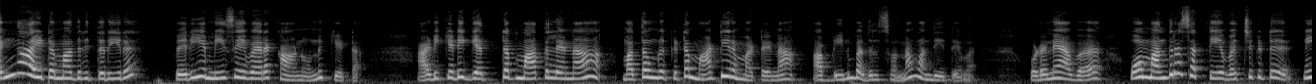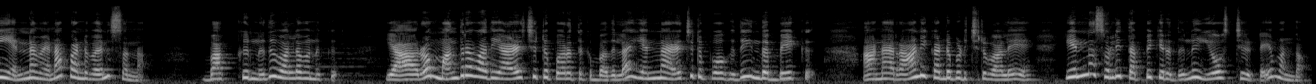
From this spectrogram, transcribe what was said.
எங்க ஆயிட்ட மாதிரி தெரியுற? பெரிய மீசை வேற காணும்னு கேட்டா. அடிக்கடி கெட்டப் மாற்றலைன்னா மற்றவங்க கிட்ட மாட்டிட மாட்டேனா? அப்படின்னு பதில் சொன்னான் வந்தியத்தேவன். உடனே அவ உன் மந்திர சக்தியை வச்சுக்கிட்டு நீ என்ன வேணா பண்ணுவேன்னு சொன்னான் பக்குன்னுது வல்லவனுக்கு. யாரோ மந்திரவாதியை அழைச்சிட்டு போகிறதுக்கு பதிலாக என்ன அழைச்சிட்டு போகுது இந்த பேக்கு. ஆனால் ராணி கண்டுபிடிச்சிடுவாளே என்ன சொல்லி தப்பிக்கிறதுன்னு யோசிச்சுக்கிட்டே வந்தான்.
